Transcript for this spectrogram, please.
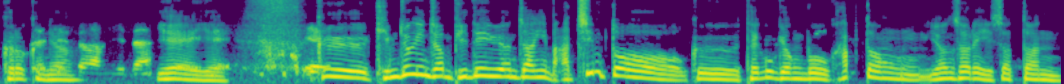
그렇군요. 죄송합니다. 예, 네, 예. 네. 예. 그 김종인 전 비대위원장이 마침 또 그 대구 경북 합동 연설에 있었던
